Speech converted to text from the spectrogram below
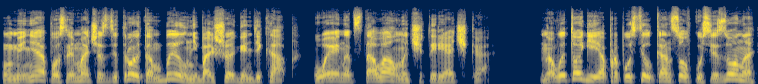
У меня после матча с Детройтом был небольшой гандикап. Уэйн отставал на 4 очка. Но в итоге я пропустил концовку сезона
